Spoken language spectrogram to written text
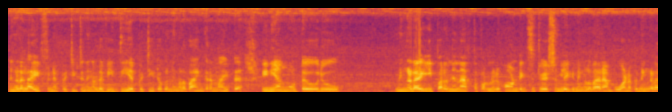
നിങ്ങളുടെ ലൈഫിനെ പറ്റിയിട്ട് നിങ്ങളുടെ വിധിയെ പറ്റിയിട്ടൊക്കെ നിങ്ങൾ ഭയങ്കരമായിട്ട് ഇനി അങ്ങോട്ട് ഒരു നിങ്ങളുടെ ഈ പറഞ്ഞ നേരത്തെ പറഞ്ഞൊരു ഹോണ്ടിങ് സിറ്റുവേഷനിലേക്ക് നിങ്ങൾ വരാൻ പോവാണ്. അപ്പം നിങ്ങളുടെ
